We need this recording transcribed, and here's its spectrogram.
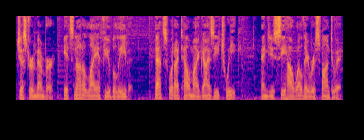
Just remember, it's not a lie if you believe it. That's what I tell my guys each week. And you see how well they respond to it.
